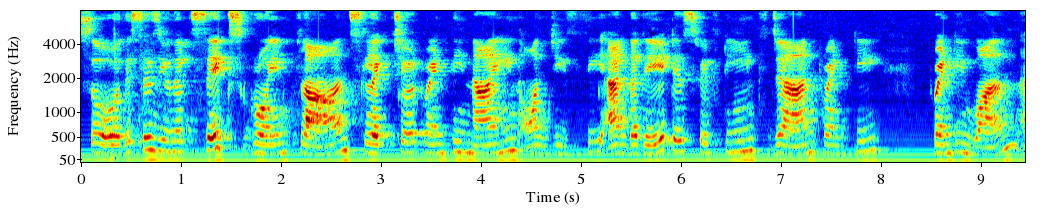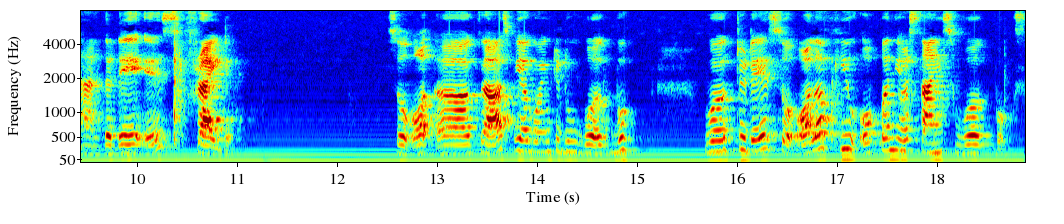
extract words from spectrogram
So this is unit 6 growing plants lecture 29 on GC and the date is 15th Jan 2021 and the day is Friday. So uh, class we are going to do workbook work today. So all of you open your science workbooks.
